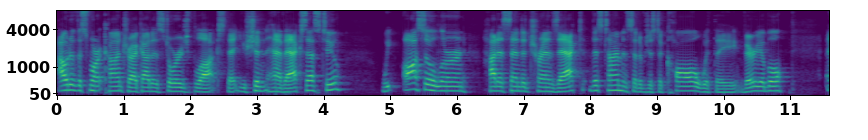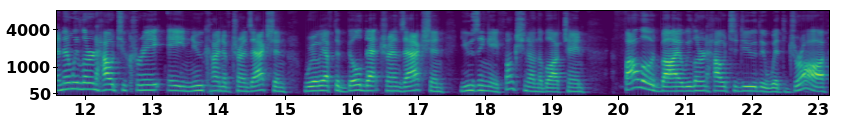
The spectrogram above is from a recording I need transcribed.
out of the smart contract, out of the storage blocks that you shouldn't have access to. We also learned how to send a transact this time instead of just a call with a variable. And then we learned how to create a new kind of transaction where we have to build that transaction using a function on the blockchain. Followed by, we learned how to do the withdraw,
